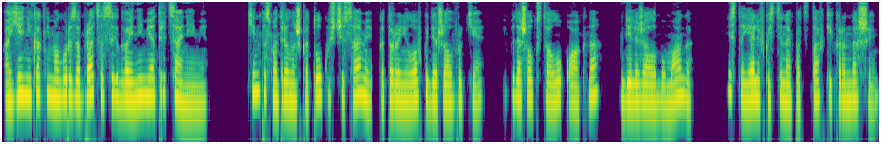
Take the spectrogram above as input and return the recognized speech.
А я никак не могу разобраться с их двойными отрицаниями». Кин посмотрел на шкатулку с часами, которую неловко держал в руке, и подошел к столу у окна, где лежала бумага, и стояли в костяной подставке карандаши.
